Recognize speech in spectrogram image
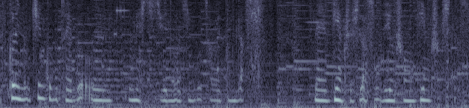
w kolejnym odcinku, bo y, umieścić w jednym odcinku cały ten las. Większość lasu, większą większość lasu.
